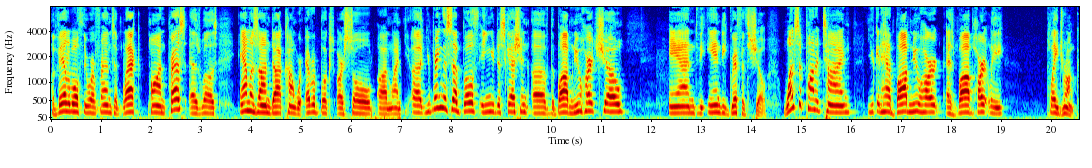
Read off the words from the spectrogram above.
available through our friends at Black Pawn Press as well as Amazon.com, wherever books are sold online. Uh, you bring this up both in your discussion of the Bob Newhart show and the Andy Griffith show. Once upon a time, you could have Bob Newhart as Bob Hartley play drunk.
